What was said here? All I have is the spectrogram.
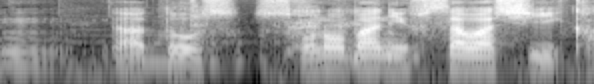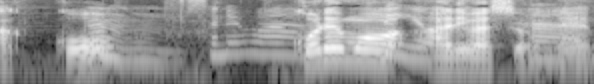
うん、であとそその場にふさわしい格好、うんうん。それはこれもありますよね。はい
